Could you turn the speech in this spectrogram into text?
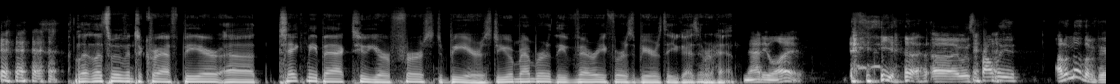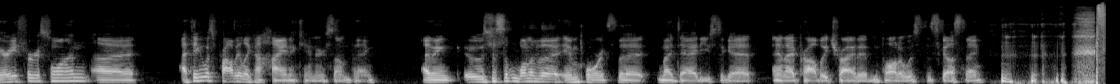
Let, us move into craft beer. Uh, take me back to your first beers. Do you remember the very first beers that you guys ever had? Natty Light. yeah, uh, it was probably I don't know the very first one. Uh, I think it was probably like a Heineken or something. I think it was just one of the imports that my dad used to get, and I probably tried it and thought it was disgusting.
